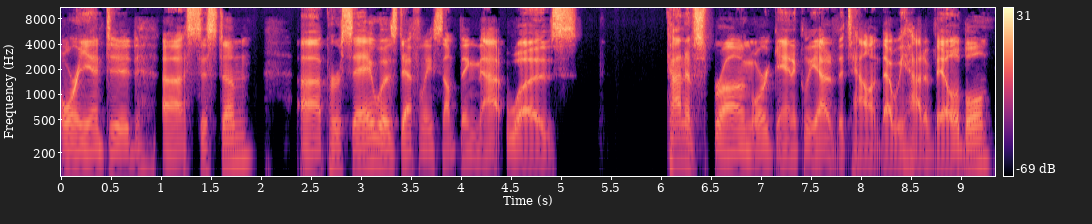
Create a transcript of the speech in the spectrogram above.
oriented uh, system uh, per se was definitely something that was kind of sprung organically out of the talent that we had available,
